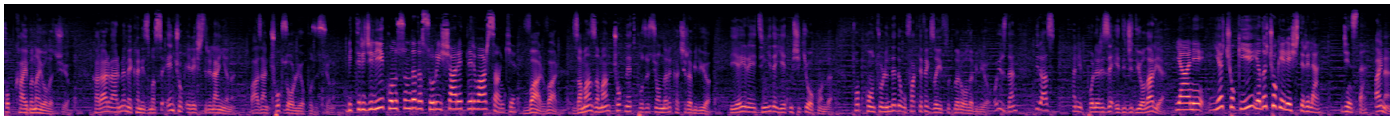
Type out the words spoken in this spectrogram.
top kaybına yol açıyor. Karar verme mekanizması en çok eleştirilen yanı. Bazen çok zorluyor pozisyonu. Bitiriciliği konusunda da soru işaretleri var sanki. Var var. Zaman zaman çok net pozisyonları kaçırabiliyor. EA reytingi de 72 o konuda. Top kontrolünde de ufak tefek zayıflıkları olabiliyor. O yüzden biraz hani polarize edici diyorlar ya. Yani ya çok iyi ya da çok eleştirilen cinsten. Aynen.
